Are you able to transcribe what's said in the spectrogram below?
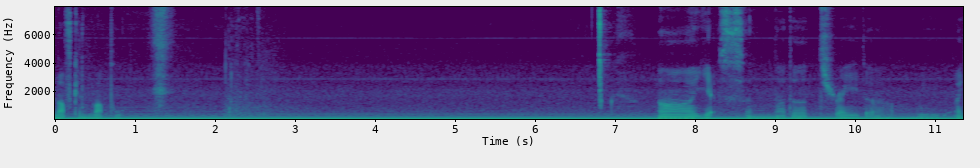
Lavken Mapu. Ah, yes, another trader. We, I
